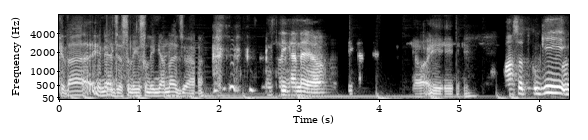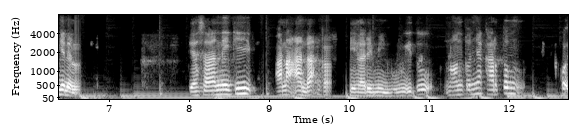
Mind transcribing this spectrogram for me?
kita ini aja seling-selingan aja. Selingan ya. Yo, Maksudku ki gini loh. Biasanya ki anak-anak di hari Minggu itu nontonnya kartun kok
